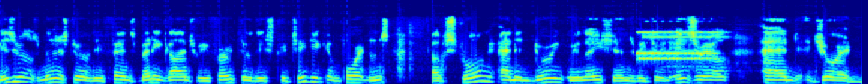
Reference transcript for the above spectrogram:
Israel's Minister of Defense Benny Gantz referred to the strategic importance of strong and enduring relations between Israel and Jordan.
